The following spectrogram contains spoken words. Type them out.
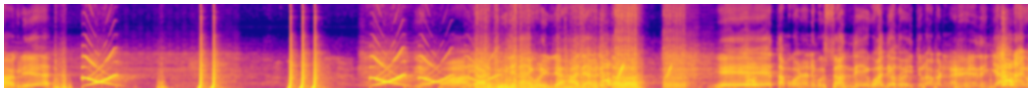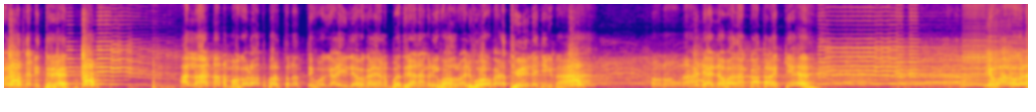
ಆಗ್ಲಿ. ಎರಡು ಬೀದಿ ನಾಯಿಗಳು ಇಲ್ಲೇ ಹಾದ್ಯಾಗ ನಿಂತಾವ. ಏ ತಮ್ಗೊಂಡ್ರೆ ನಿಮಗೆ ಸಂಧಿ ಗೊಂದಿ ಅದು ಐತಿಲ್ಲ ಆ ಕಡೆ ನಡೀರಿ ಹಿಂಗೆ ನಾಯಿಗಳು ಗತ್ಲೆ ನಿಂತೀರಿ. ಅಲ್ಲ, ನನ್ನ ಮಗಳು ಅಂತ ಬರ್ತಾನತ್ತಿ ಹೋಗ್ಯಾಳ, ಇಲ್ಲೇ ಹೋಗ್ಯಾಳ ಏನು ಬದ್ರ್ಯಾನ ಅಂಗಡಿಗೆ ಹೋದ್ರು, ಅಲ್ಲಿ ಹೋಗ್ಬೇಡ ಅಂತ ಆಕಿಗನ. ಅವನ ಹಡ್ಡಿ ಅಲ್ಲೇ ಹೋದಂಗ ಅಂತಾಳಕ್ಕಿ ಯವ್ವ ಮಗಳ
